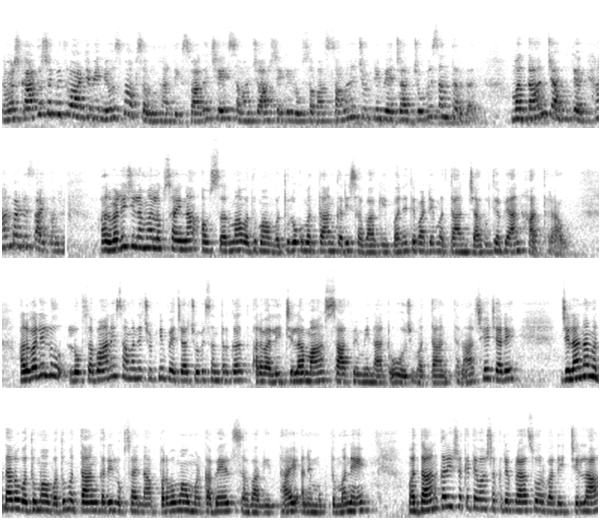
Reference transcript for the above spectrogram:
નમસ્કાર, દર્શક મિત્રો આરટીવી ન્યૂઝમાં આપ સૌનું હાર્દિક સ્વાગત છે. સમાચાર છે કે લોકસભા સામાન્ય ચૂંટણી બે અંતર્ગત મતદાન જાગૃતિ અભિયાન માટે સાયકલ અરવલ્લી જિલ્લામાં લોકશાહીના અવસરમાં વધુમાં વધુ લોકો મતદાન કરી સહભાગી બને તે માટે મતદાન જાગૃતિ અભિયાન હાથ ધરાવું અરવલ્લી લોકસભાની સામાન્ય ચૂંટણી બે હજાર ચોવીસ અંતર્ગત અરવલ્લી જિલ્લામાં સાતમી મેના રોજ મતદાન થનાર છે, જ્યારે જિલ્લાના મતદારો વધુમાં વધુ મતદાન કરી લોકશાહીના પર્વમાં ઉમળકાભેર સહભાગી થાય અને મુક્ત મને મતદાન કરી શકે તેવા સક્રિય પ્રયાસો અરવલ્લી જિલ્લા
